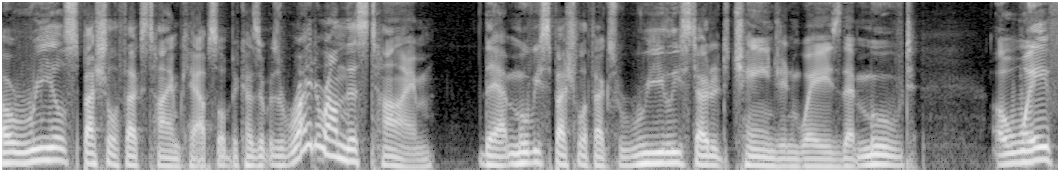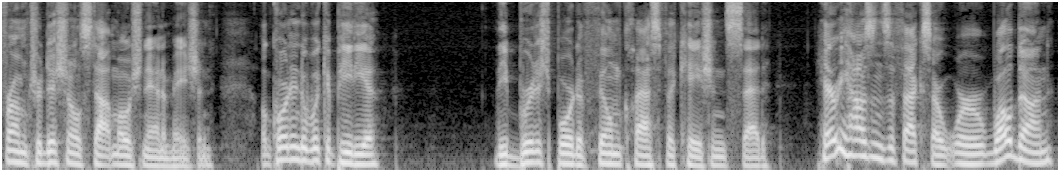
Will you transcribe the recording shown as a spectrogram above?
a real special effects time capsule because it was right around this time that movie special effects really started to change in ways that moved away from traditional stop motion animation. According to Wikipedia, the British Board of Film Classification said Harryhausen's effects are, were well done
